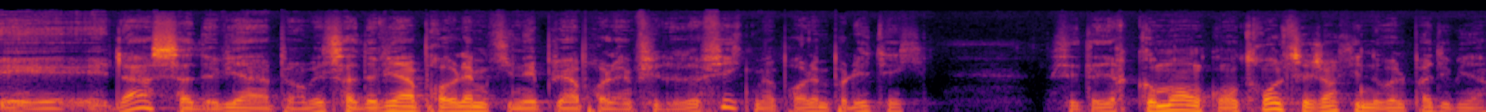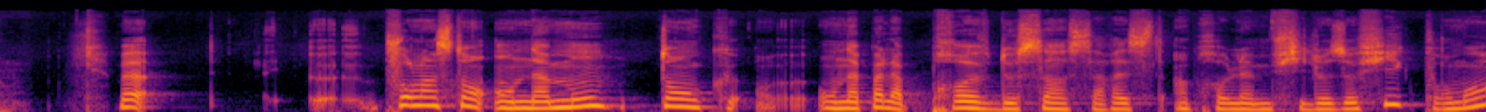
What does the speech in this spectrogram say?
Et, là, ça devient, un peu, ça un problème qui n'est plus un problème philosophique, mais un problème politique. C'est-à-dire comment on contrôle ces gens qui ne veulent pas du bien. Bah, pour l'instant, en amont, tant qu'on n'a pas la preuve de ça, ça reste un problème philosophique pour moi.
